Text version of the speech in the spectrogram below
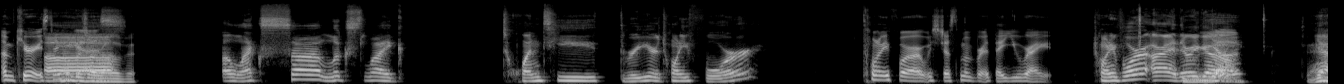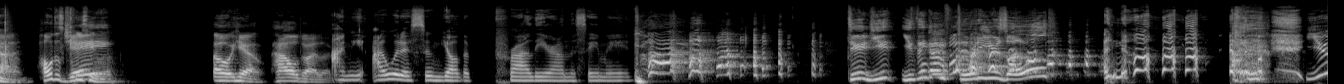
I'm curious. Take Uh, a Numbers are guess. relevant. AleXa looks like 23 or 24. 24 was just my birthday. You right. 24? All right, there we go. Yeah. Damn. Yeah. How old does Keshi look? Oh, yeah. How old do I look? I mean, I would assume y'all are probably around the same age. Dude, you, you think I'm 40 years old? no. you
